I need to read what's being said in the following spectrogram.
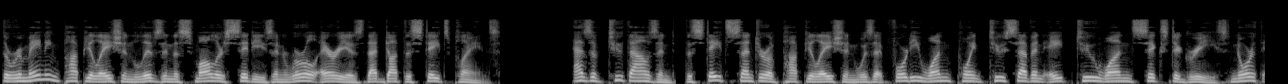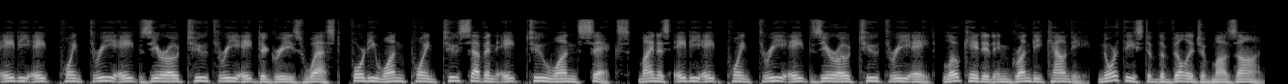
The remaining population lives in the smaller cities and rural areas that dot the state's plains. As of 2000, the state's center of population was at 41.278216 degrees north 88.380238 degrees west, 41.278216, minus 88.380238, located in Grundy County, northeast of the village of Mazon.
